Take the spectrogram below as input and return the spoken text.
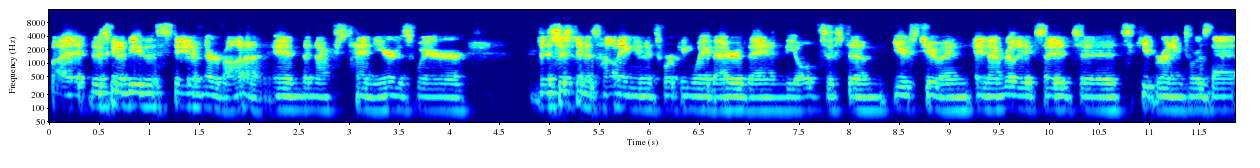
But there's going to be the state of nirvana in the next 10 years where the system is humming and it's working way better than the old system used to and and i'm really excited to to keep running towards that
